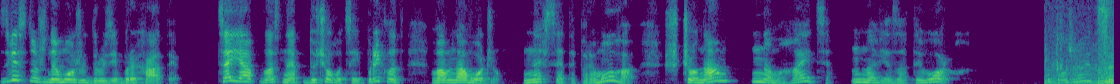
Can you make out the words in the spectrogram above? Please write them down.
звісно ж, не можуть друзі брехати. Це я, власне, до чого цей приклад вам наводжу. Не все те перемога, що нам намагається нав'язати ворог. Продолжается.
